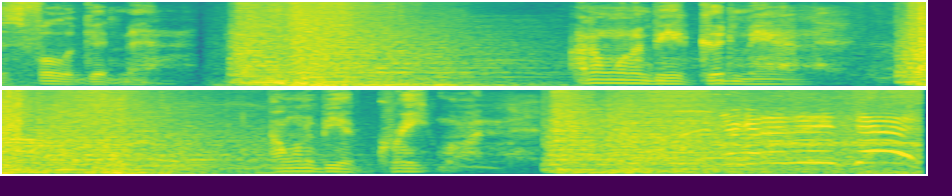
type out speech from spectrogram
is full of good men. I don't want to be a good man. I want to be a great one. You're gonna need this!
